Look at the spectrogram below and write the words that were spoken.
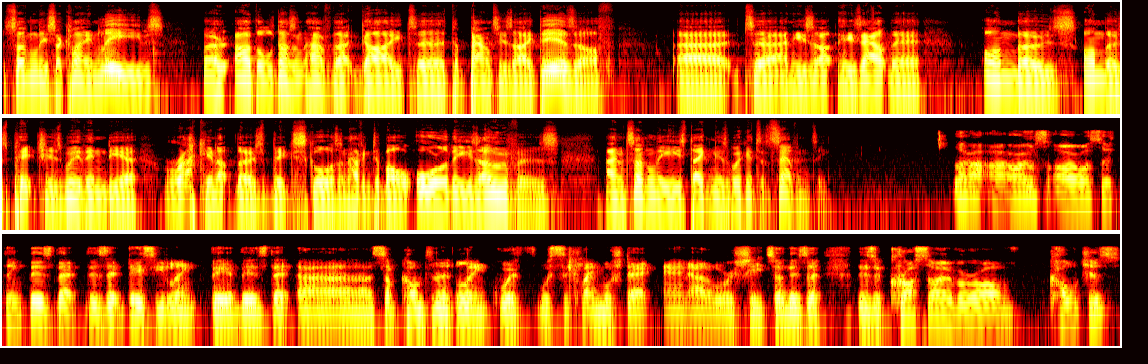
Suddenly, Saqlain leaves. Uh, Adil doesn't have that guy to, to bounce his ideas off, uh, to, and he's uh, he's out there on those on those pitches with India, racking up those big scores and having to bowl all of these overs. And suddenly, he's taking his wickets at 70. Like I, I also, I also think there's that there's that Desi link there. There's that uh, subcontinent link with with Saqlain Mushtaq and Adil Rashid. So there's a there's a crossover of cultures.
